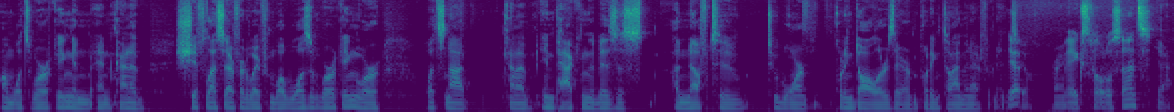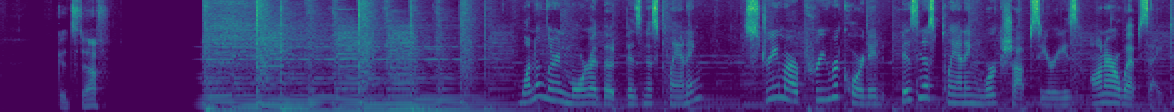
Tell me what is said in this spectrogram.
on what's working and and kind of shift less effort away from what wasn't working or what's not kind of impacting the business enough to to warrant putting dollars there and putting time and effort into. Yep. Right. Makes total sense. Yeah. Good stuff. Want to learn more about business planning? Stream our pre recorded business planning workshop series on our website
